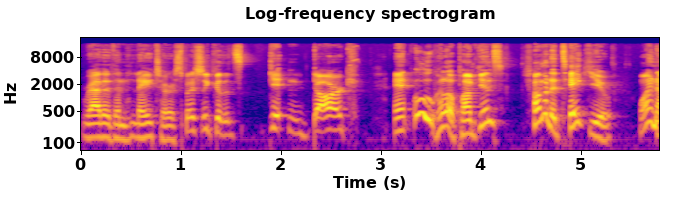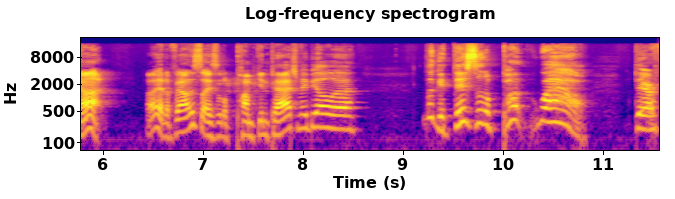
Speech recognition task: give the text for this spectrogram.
rather than later, especially because it's getting dark. And ooh, hello pumpkins. I'm gonna take you. Why not? I had found this nice little pumpkin patch. Maybe I'll uh look at this little pump. Wow, there are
